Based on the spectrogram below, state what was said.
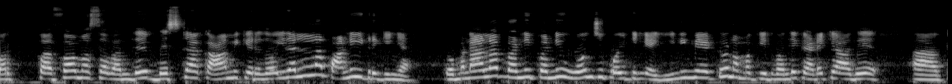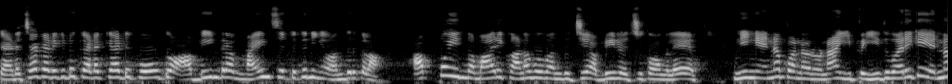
ஒர்க் பர்ஃபார்மன்ஸை வந்து பெஸ்ட்டாக காமிக்கிறதோ இதெல்லாம் பண்ணிகிட்டு இருக்கீங்க. ரொம்ப நாளாக பண்ணி பண்ணி ஓஞ்சு போயிட்டீங்க. இனிமேட்டும் நமக்கு இது வந்து கிடைக்காது. கிடைச்சா கிடைக்கட்டும் கிடைக்காட்டி போகட்டும் அப்படின்ற மைண்ட் செட்டுக்கு நீங்கள் வந்திருக்கலாம். அப்போ இந்த மாதிரி கனவு வந்துச்சு அப்படின்னு வச்சுக்கோங்களேன். நீங்கள் என்ன பண்ணணும்னா இப்போ இது வரைக்கும் என்ன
